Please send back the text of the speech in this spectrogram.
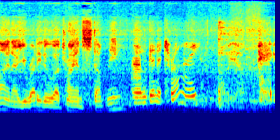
Are you ready to uh, try and stump me? I'm gonna try. Oh, yeah.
